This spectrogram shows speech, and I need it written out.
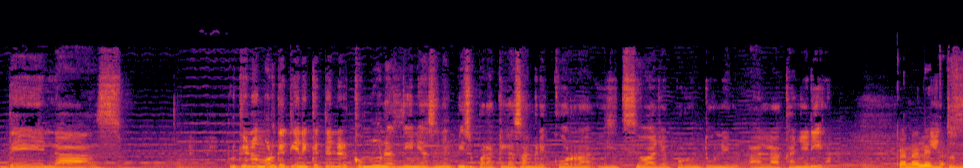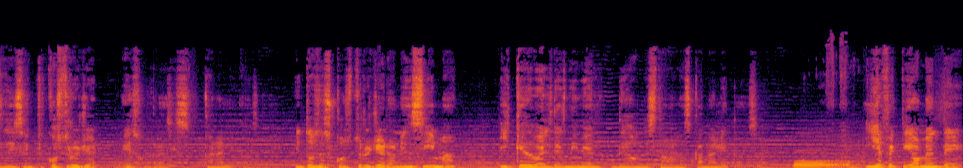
de las. Porque una morgue tiene que tener como unas líneas en el piso para que la sangre corra y se vaya por un túnel a la cañería. Y Canaletas. entonces dicen que construyeron, eso, gracias, canaletas. Entonces construyeron encima y quedó el desnivel de donde estaban las canaletas. Oh, Y efectivamente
